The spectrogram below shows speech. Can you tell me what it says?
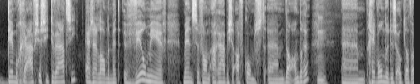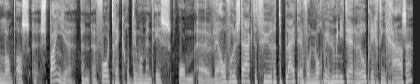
demografische situatie. Er zijn landen met veel meer mensen van Arabische afkomst um, dan andere. Mm. Um, geen wonder dus ook dat een land als uh, Spanje een, een, voortrekker op dit moment is om uh, wel voor een staakt het vuren te pleiten en voor nog meer humanitaire hulp richting Gaza.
